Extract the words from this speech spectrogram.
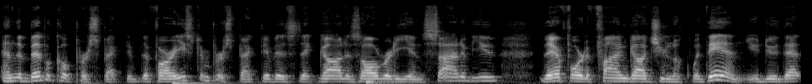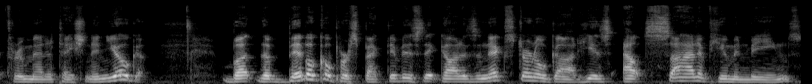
and the biblical perspective. The Far Eastern perspective is that God is already inside of you. Therefore, to find God, you look within. You do that through meditation and yoga. But the biblical perspective is that God is an external God. He is outside of human beings.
